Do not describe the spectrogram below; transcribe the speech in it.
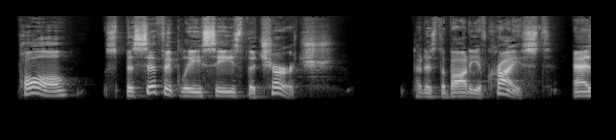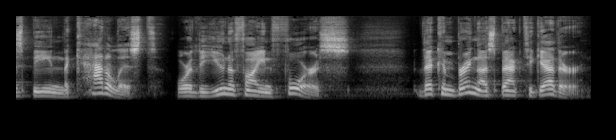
Paul specifically sees the church, that is the body of Christ, as being the catalyst or the unifying force that can bring us back together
